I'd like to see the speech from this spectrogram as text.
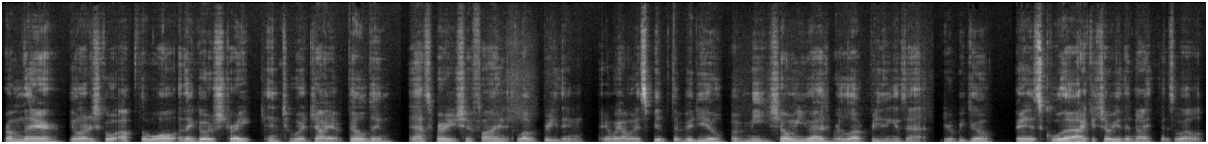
From there, you want to just go up the wall and then go straight into a giant building. And that's where you should find love breathing. Anyway, I'm going to speed up the video of me showing you guys where love breathing is at. Here we go. And it's cool that I can show you the knife as well.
